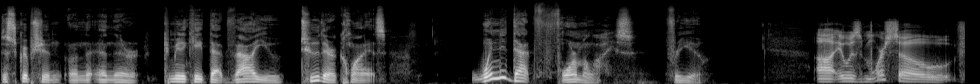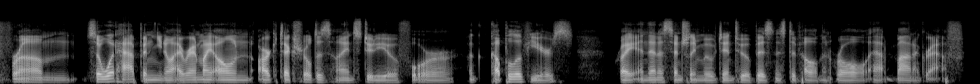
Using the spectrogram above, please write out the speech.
description and their communicate that value to their clients. When did that formalize for you? Uh, it was more so from so what happened. You know, I ran my own architectural design studio for a couple of years, right, and then essentially moved into a business development role at Monograph.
